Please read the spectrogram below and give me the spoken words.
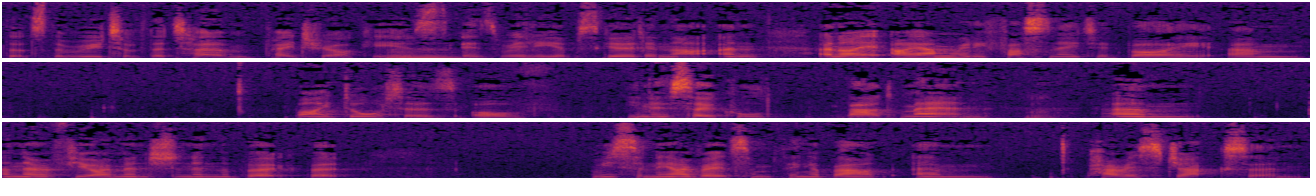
that's the root of the term patriarchy mm. is, is really obscured in that and and I, I am really fascinated by um, by daughters of you know so-called bad men mm. um, and there are a few I mention in the book but recently I wrote something about um, Paris Jackson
